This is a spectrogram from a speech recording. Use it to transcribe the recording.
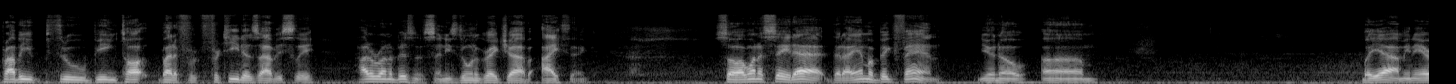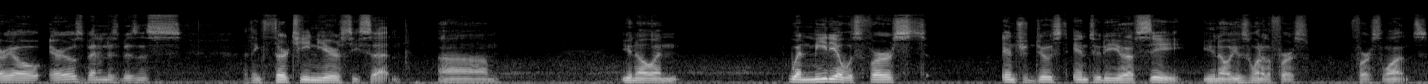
probably through being taught by the Fertitas, obviously, how to run a business, and he's doing a great job, I think. So I want to say that that I am a big fan, you know. Um, but yeah, I mean, Ariel Ariel's been in his business, I think, 13 years. He said. Um, you know, and when media was first introduced into the UFC, you know, he was one of the first first ones.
